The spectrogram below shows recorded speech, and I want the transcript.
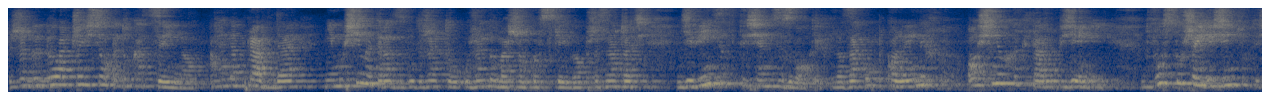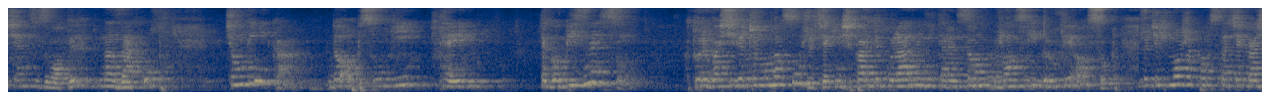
Żeby była częścią edukacyjną, ale naprawdę nie musimy teraz z budżetu Urzędu Marszałkowskiego przeznaczać 900 tysięcy złotych na zakup kolejnych 8 hektarów ziemi, 260 tysięcy złotych na zakup ciągnika do obsługi tej, tego biznesu, który właściwie czemu ma służyć? Jakimś partykularnym interesom wąskiej grupie osób. Przecież może powstać jakaś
